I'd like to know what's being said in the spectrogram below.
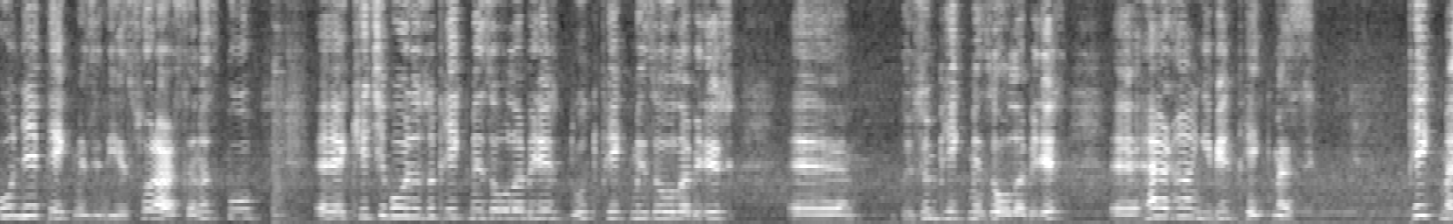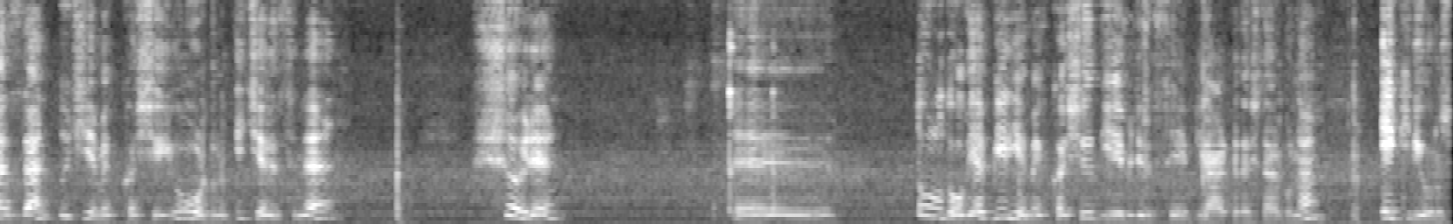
Bu ne pekmezi diye sorarsanız bu e, keçi boynuzu pekmezi olabilir, dut pekmezi olabilir, e, üzüm pekmezi olabilir, e, herhangi bir pekmez. Pekmezden 3 yemek kaşığı yoğurdun içerisine şöyle eee, dolu doluya bir yemek kaşığı diyebiliriz sevgili arkadaşlar buna. Ekliyoruz.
